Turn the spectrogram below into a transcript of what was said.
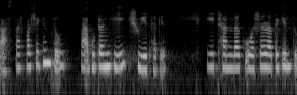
রাস্তার পাশে কিন্তু তাঁবু টাঙ্গিয়েই শুয়ে থাকে। এই ঠান্ডা কুয়াশার রাতে কিন্তু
